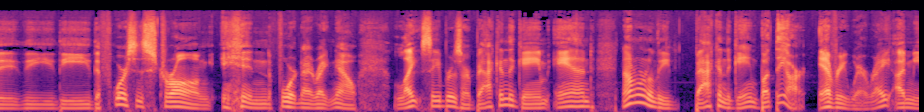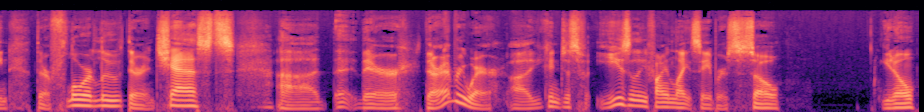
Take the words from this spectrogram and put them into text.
the the the the force is strong in Fortnite right now. Lightsabers are back in the game, and not only back in the game, but they are everywhere. Right? I mean, they're floor loot, they're in chests, uh, they're they're everywhere. Uh, you can just easily find lightsabers. So. You know,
